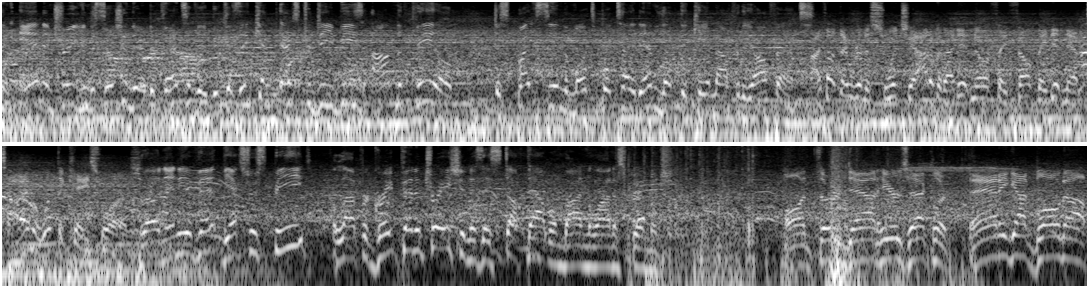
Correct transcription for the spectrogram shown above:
confusing and intriguing decision there defensively because they kept extra DBs on the field despite seeing the multiple tight end look that came out for the offense. I thought they were going to switch out of it. I didn't know if they felt they didn't have time or what the case was. Well, in any event, the extra speed allowed for great penetration as they stuffed that one behind the line of scrimmage. On third down, here's Ekeler. And he got blown up.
